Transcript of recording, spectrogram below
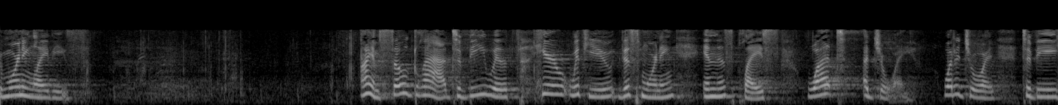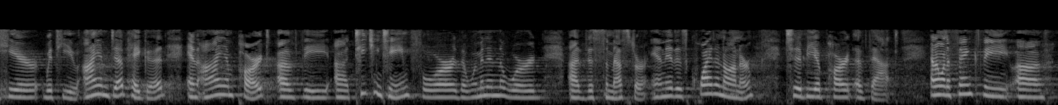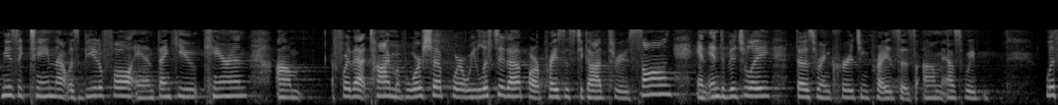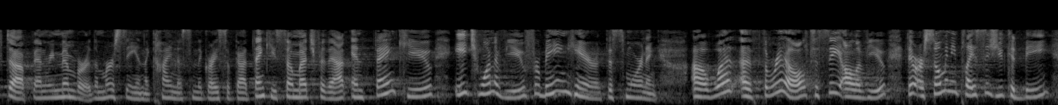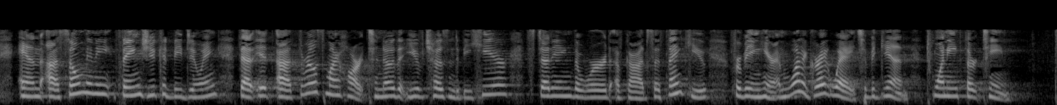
Good morning, ladies. I am so glad to be with here with you this morning in this place. What a joy. What a joy to be here with you. I am Deb Haygood, and I am part of the uh, teaching team for the Women in the Word uh, this semester. And it is quite an honor to be a part of that. And I want to thank the uh, music team. That was beautiful. And thank you, Karen, um, for that time of worship where we lifted up our praises to God through song and individually. Those were encouraging praises um, as we lift up and remember the mercy and the kindness and the grace of God. Thank you so much for that. And thank you, each one of you, for being here this morning. Uh, what a thrill to see all of you. There are so many places you could be and uh, so many things you could be doing that it uh, thrills my heart to know that you've chosen to be here studying the Word of God. So thank you for being here. And what a great way to begin 2013.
